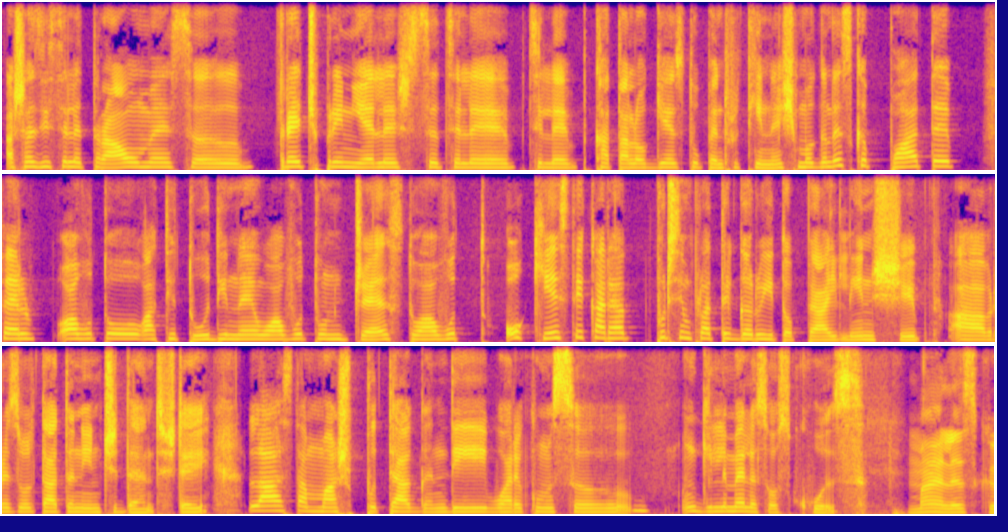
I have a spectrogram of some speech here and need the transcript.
așa zisele traume, să treci prin ele și să ți le, ți le cataloghezi tu pentru tine și mă gândesc că poate fel au avut o atitudine, au avut un gest, au avut o chestie care a pur și simplu a trigăruit-o pe Aileen și a rezultat în incident, știi? La asta m-aș putea gândi oarecum să, în ghilimele, să o scuz. Mai ales că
